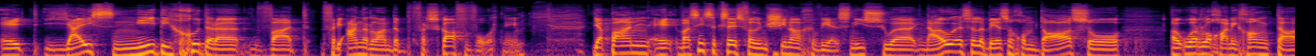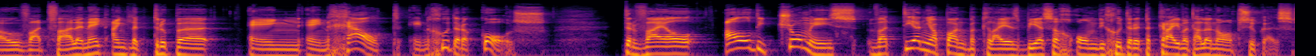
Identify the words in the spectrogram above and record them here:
het juis nie die goedere wat vir die ander lande verskaf word nie. Japan het, was nie suksesvol in China gewees nie, so nou is hulle besig om daarso 'n oorlog aan die gang te hou wat vir hulle net eintlik troepe en en geld en goedere kos terwyl al die chommies wat teen Japan beklei is besig om die goedere te kry wat hulle na op soek is.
